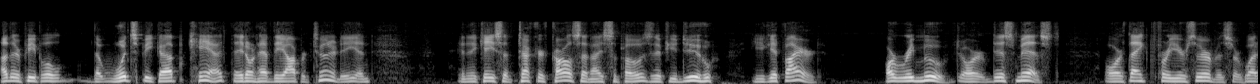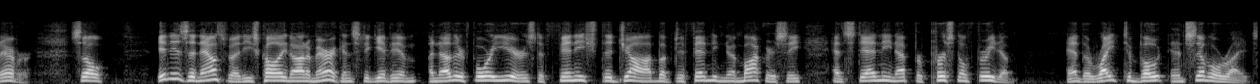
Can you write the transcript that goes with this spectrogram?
Other people that would speak up can't. They don't have the opportunity. And in the case of Tucker Carlson, I suppose, if you do, you get fired or removed or dismissed or thanked for your service or whatever. So in his announcement, he's calling on Americans to give him another four years to finish the job of defending democracy and standing up for personal freedom and the right to vote and civil rights.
